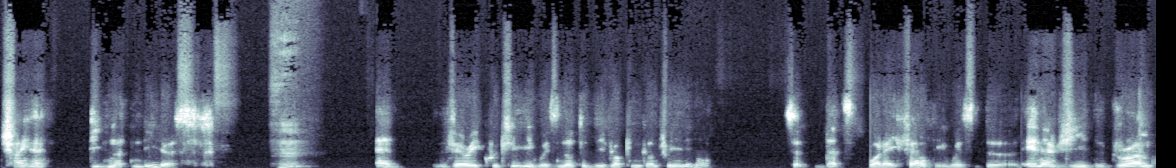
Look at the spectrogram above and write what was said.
China did not need us. Hmm. And very quickly, it was not a developing country anymore. So that's what I felt. It was the energy, the drum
